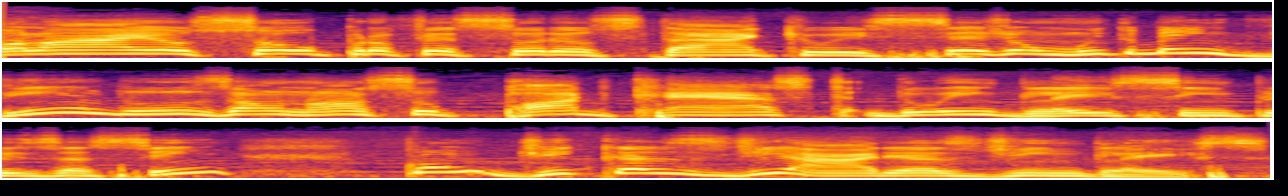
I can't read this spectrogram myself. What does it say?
Olá, eu sou o professor Eustáquio e sejam muito bem-vindos ao nosso podcast do Inglês Simples Assim, com dicas diárias de inglês.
